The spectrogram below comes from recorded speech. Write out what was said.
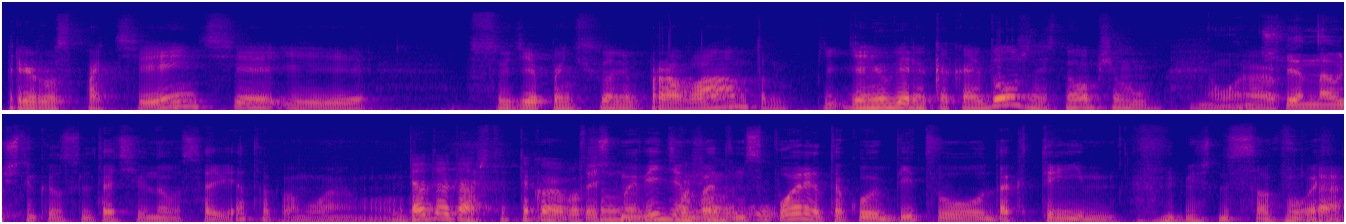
при Роспатенте, и в суде по интеллектуальным правам. Там, я не уверен, какая должность, но, в общем... Ну, он э, член научно-консультативного совета, по-моему. Да-да-да, что-то такое. общем, То есть мы видим в, общем, в этом споре такую битву доктрин между собой. Да.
